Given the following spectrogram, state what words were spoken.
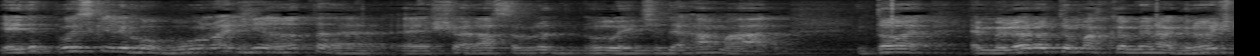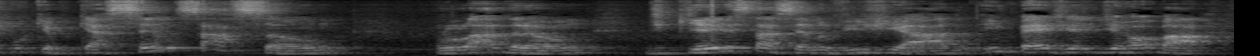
E aí depois que ele roubou, não adianta é, chorar sobre o leite derramado. Então é, é, melhor eu ter uma câmera grande, por quê? Porque a sensação para o ladrão de que ele está sendo vigiado impede ele de roubar.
